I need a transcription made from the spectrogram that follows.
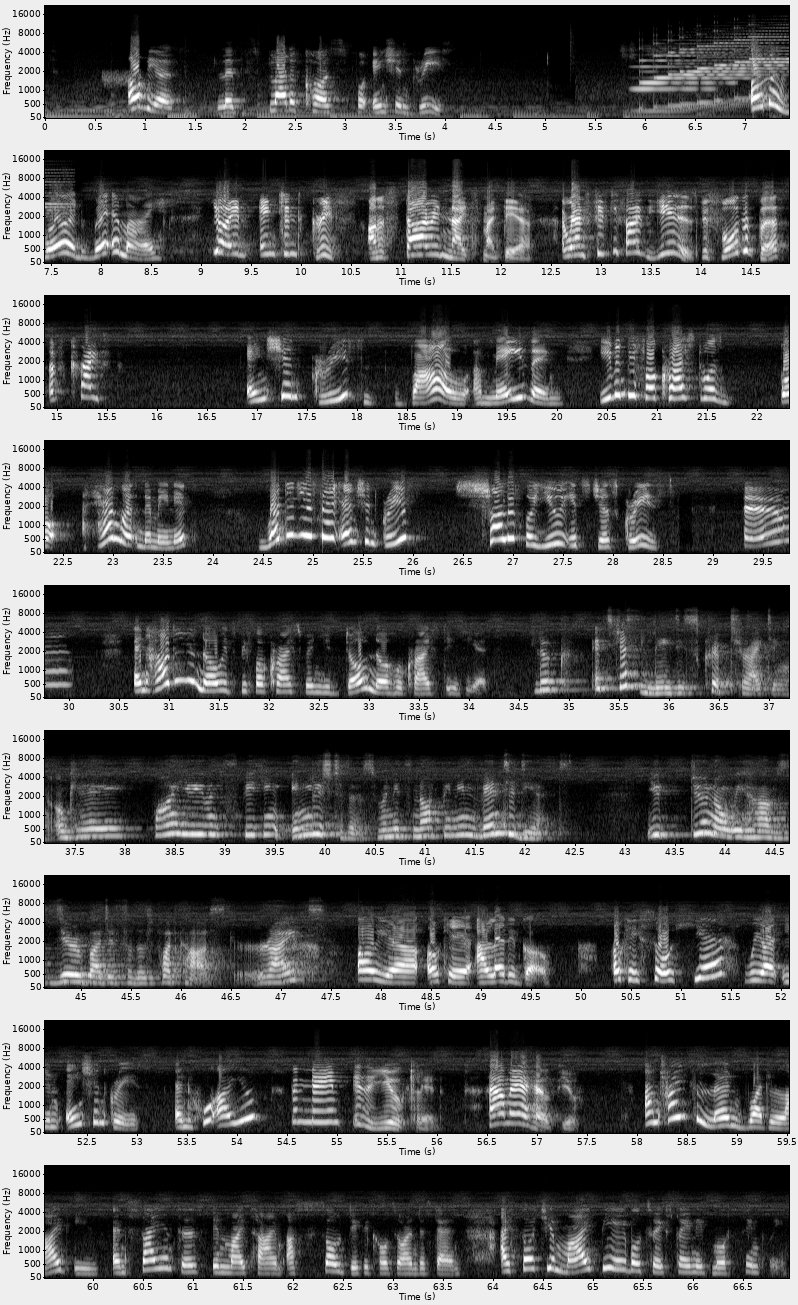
Obvious, let's plot a course for ancient Greece. Oh my word, where am I? You're in ancient Greece on a starry night, my dear, around 55 years before the birth of Christ. Ancient Greece? Wow, amazing. Even before Christ was born. Hang on a minute. What did you say, ancient Greece? Surely for you it's just Greece. Um, And how do you know it's before Christ when you don't know who Christ is yet? Look, it's just lazy script writing, okay? Why are you even speaking English to this when it's not been invented yet? You do know we have zero budget for this podcast, right? Oh, yeah, okay, I'll let it go. Okay, so here we are in ancient Greece. And who are you? the name is Euclid. How may I help you? I'm trying to learn what light is, and scientists in my time are so difficult to understand. I thought you might be able to explain it more simply.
